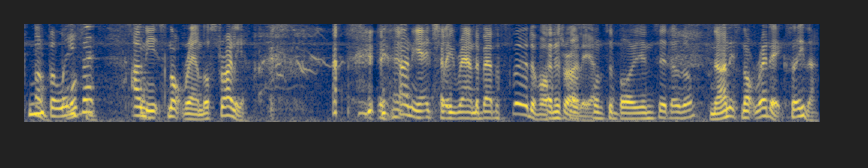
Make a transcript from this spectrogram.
Can you Oh, believe awesome. that? Only it's not Round Australia. it's only actually round about a third of Australia. And it's not Australia. sponsored by NZ at all. No, and it's not Redex either.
